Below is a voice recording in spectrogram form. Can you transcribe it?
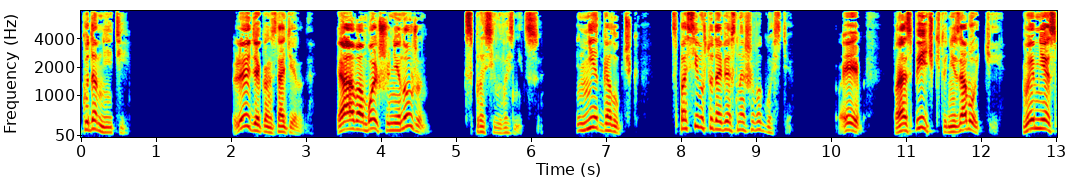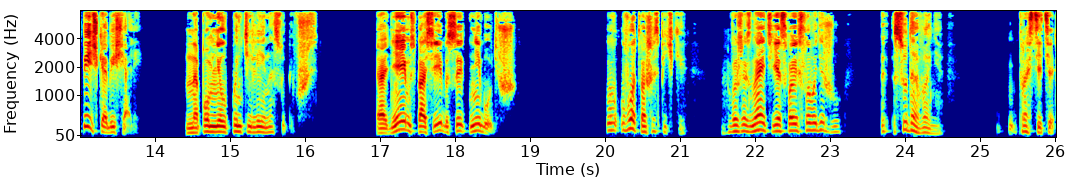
Куда мне идти? — Лидия Константиновна, я вам больше не нужен? — спросил возница. — Нет, голубчик, спасибо, что довез нашего гостя. — Вы про спички-то не забудьте. Вы мне спички обещали. — напомнил Пантелей, насупившись. — Одним спасибо сыт не будешь. — Вот ваши спички. Вы же знаете, я свое слово держу. Э, сюда, Ваня. Простите,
